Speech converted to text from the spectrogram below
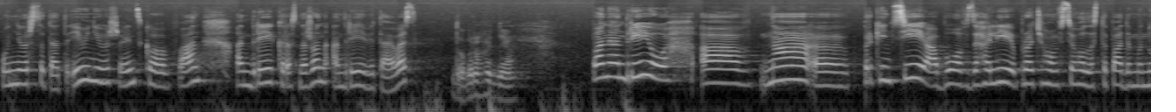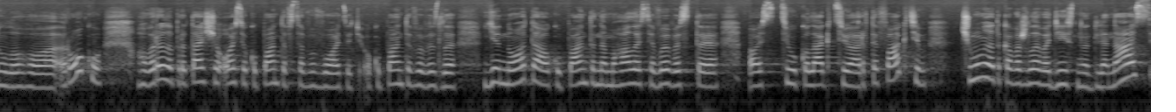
університету імені Вишинського, пан Андрій Красножон. Андрій, вітаю вас. Доброго дня. Пане Андрію, на е, прикінці або взагалі протягом всього листопада минулого року говорили про те, що ось окупанти все вивозять. Окупанти вивезли єнота, окупанти намагалися вивезти ось цю колекцію артефактів. Чому вона така важлива дійсно для нас,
